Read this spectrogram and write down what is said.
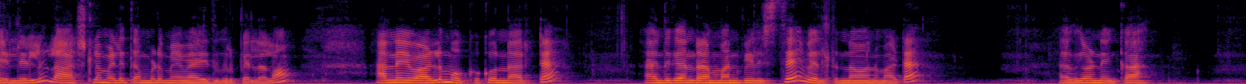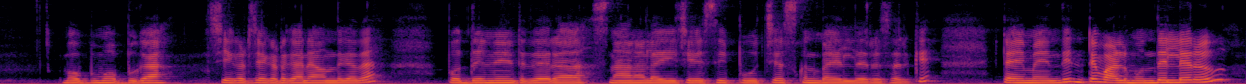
చెల్లెళ్ళు. లాస్ట్లో మళ్ళీ తమ్ముడు మేము ఐదుగురు పిల్లలం. అన్నయ్య వాళ్ళు మొక్కుకున్నారట. అందుకని రమ్మని పిలిస్తే వెళ్తున్నాం అనమాట అదిగోండి ఇంకా. మబ్బు మబ్బుగా చీకటి చీకటిగానే ఉంది కదా. పొద్దున్న ఇంటి దగ్గర స్నానాలు అవి చేసి పూజ చేసుకుని బయలుదేరేసరికి టైం అయింది. అంటే వాళ్ళు ముందు వెళ్ళారు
